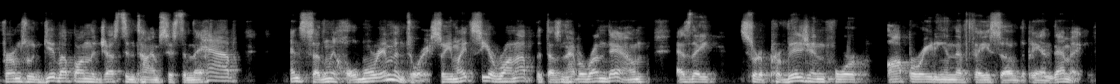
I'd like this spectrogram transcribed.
firms would give up on the just in time system they have and suddenly hold more inventory. So you might see a run up that doesn't have a run down as they sort of provision for operating in the face of the pandemic.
